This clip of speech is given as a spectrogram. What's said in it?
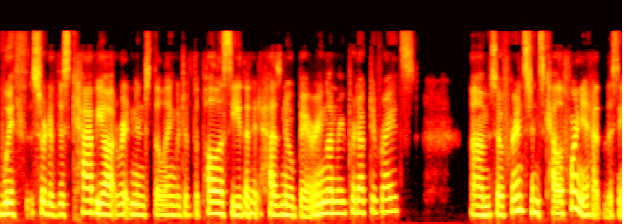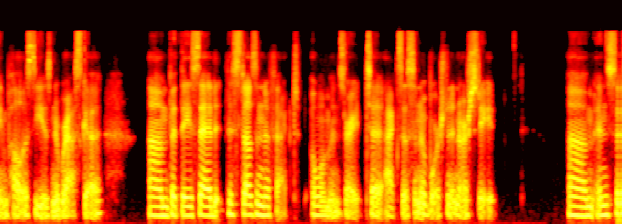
with sort of this caveat written into the language of the policy that it has no bearing on reproductive rights. Um, so, for instance, California had the same policy as Nebraska, um, but they said this doesn't affect a woman's right to access an abortion in our state. Um, and so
